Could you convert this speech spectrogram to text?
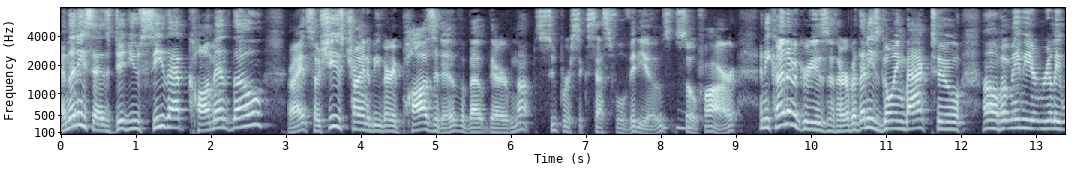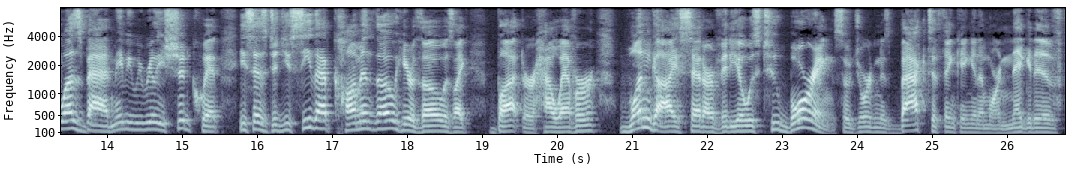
And then he says, Did you see that comment though? Right? So she's trying to be very positive about their not super successful videos mm-hmm. so far. And he kind of agrees with her, but then he's going back to, Oh, but maybe it really was bad. Maybe we really should quit. He says, Did you see that comment though? Here, though is like, but or however. One guy said our video was too boring. So Jordan is back to thinking in a more negative,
